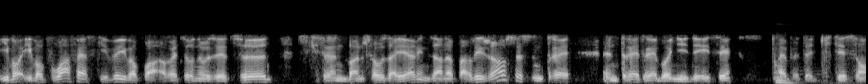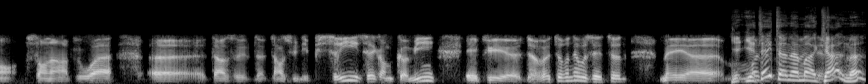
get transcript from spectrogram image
il va, il va pouvoir faire ce qu'il veut, il va pouvoir retourner aux études, ce qui serait une bonne chose d'ailleurs. Il nous en a parlé. Genre, ça, c'est une très, une très, très bonne idée, tu sais. Euh, Peut-être quitter son, son emploi euh, dans, dans une épicerie, tu sais, comme commis, et puis euh, de retourner aux études. Mais euh, Il, moi, était je- étonnamment calme, hein?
